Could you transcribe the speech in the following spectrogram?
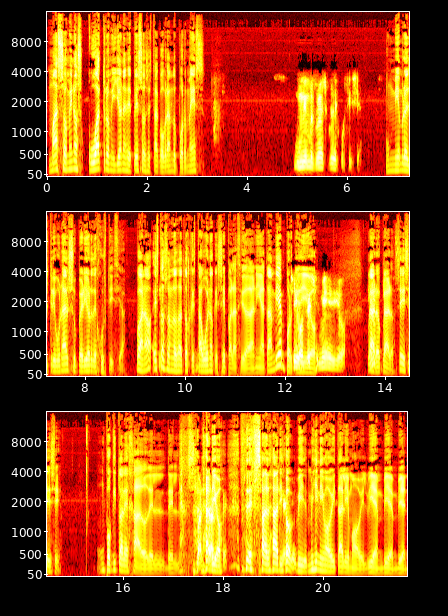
Más o menos 4 millones de pesos está cobrando por mes. Un miembro del Tribunal Superior de Justicia. Un miembro del Tribunal Superior de Justicia. Bueno, estos son los datos que está bueno que sepa la ciudadanía también, porque sí, digo... y medio. Claro, claro, sí, sí, sí un poquito alejado del, del salario del salario mínimo vital y móvil. Bien, bien, bien.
